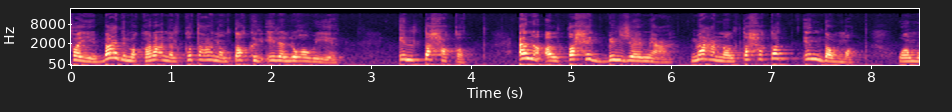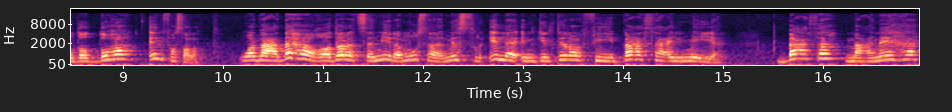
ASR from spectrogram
طيب بعد ما قرأنا القطعة ننتقل إلى اللغويات. التحقت. أنا ألتحق بالجامعة. معنى التحقت انضمت ومضادها انفصلت. وبعدها غادرت سميرة موسى مصر إلى إنجلترا في بعثة علمية. بعثة معناها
